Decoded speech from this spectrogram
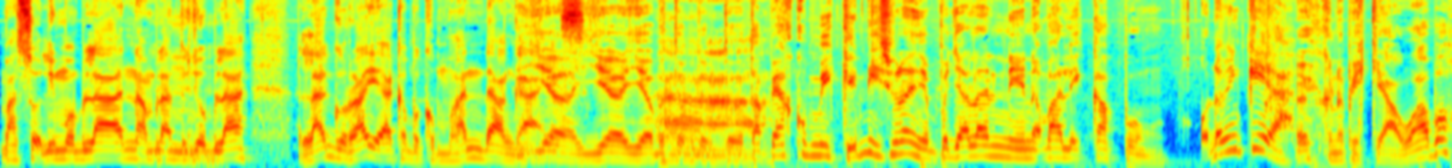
Masuk 15, 16, 17 Lagu raya akan berkumandang guys Ya, ya, ya betul betul Ah. betul. Tapi aku mikir ni sebenarnya perjalanan ni nak balik kampung. Oh dah fikir lah Eh kena fikir awal boh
